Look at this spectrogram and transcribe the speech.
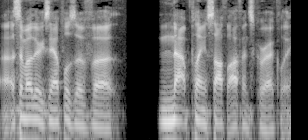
uh, some other examples of uh, not playing soft offense correctly?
